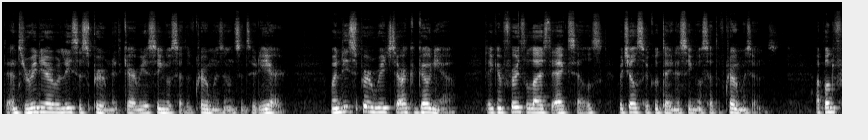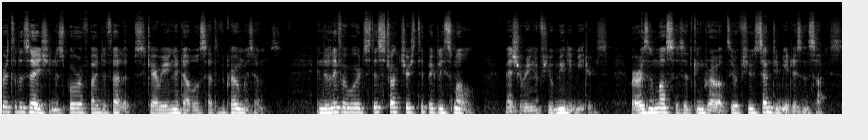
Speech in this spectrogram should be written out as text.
the antheridia release a sperm that carry a single set of chromosomes into the air. When these sperm reach the archegonia, they can fertilize the egg cells, which also contain a single set of chromosomes. Upon fertilization, the sporophyte develops, carrying a double set of chromosomes. In the liverworts, this structure is typically small, measuring a few millimeters, whereas in mosses it can grow up to a few centimeters in size.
